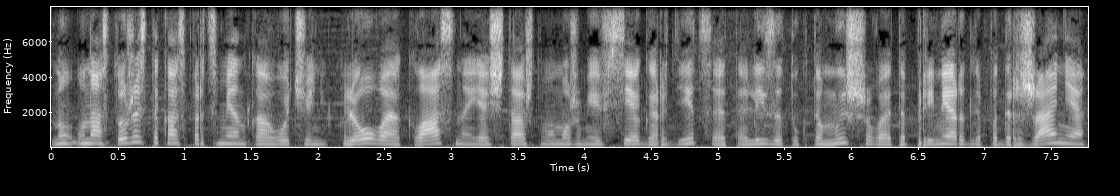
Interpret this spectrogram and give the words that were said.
Ну, у нас тоже есть такая спортсменка, очень клевая, классная. Я считаю, что мы можем ей все гордиться. Это Лиза Туктамышева, это пример для подражания.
